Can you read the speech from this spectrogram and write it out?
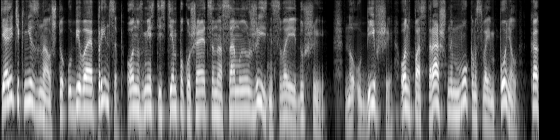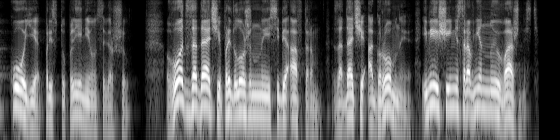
Теоретик не знал, что, убивая принцип, он вместе с тем покушается на самую жизнь своей души. Но убивший, он по страшным мукам своим понял, какое преступление он совершил. Вот задачи, предложенные себе автором. Задачи огромные, имеющие несравненную важность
